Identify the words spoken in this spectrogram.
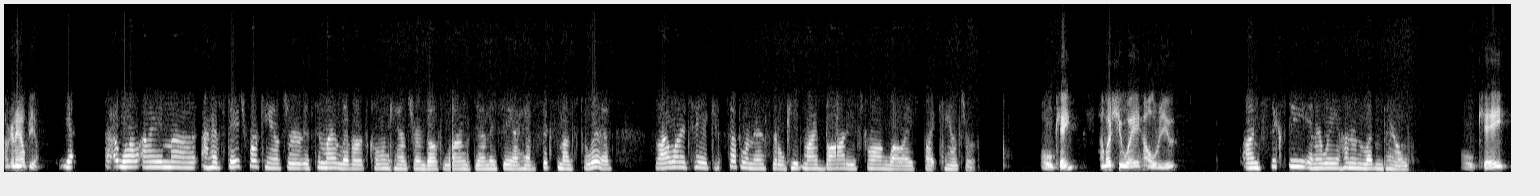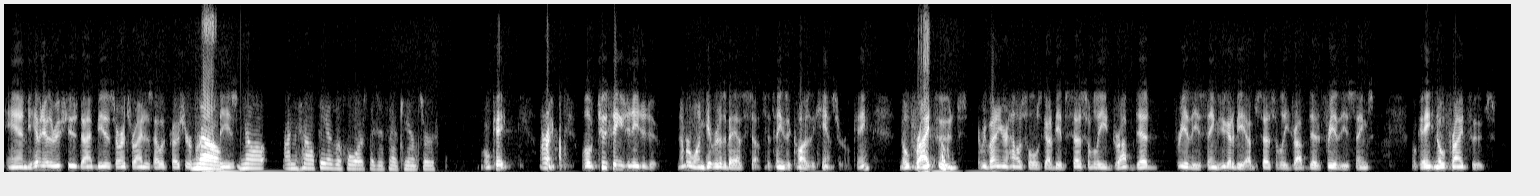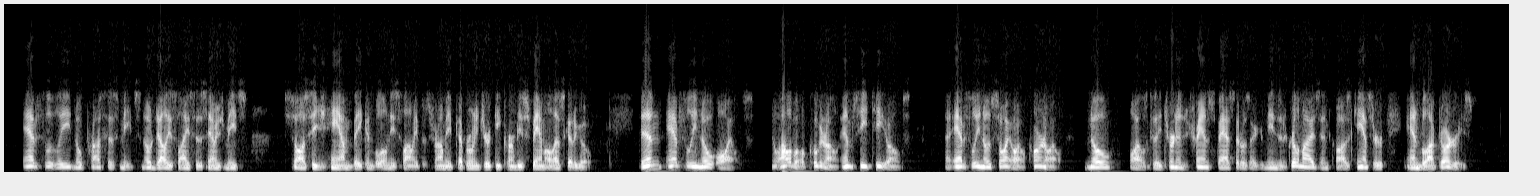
How can I help you? Yeah. Uh, well, I'm. Uh, I have stage four cancer. It's in my liver. It's colon cancer in both lungs, and they say I have six months to live. So I want to take supplements that'll keep my body strong while I fight cancer. Okay. How much you weigh? How old are you? I'm 60 and I weigh 111 pounds. Okay. And do you have any other issues? Diabetes, arthritis, high blood pressure, heart No, disease? no, I'm healthy as a horse. I just have cancer. Okay. All right. Well, two things you need to do. Number one, get rid of the bad stuff, the things that cause the cancer. Okay. No fried foods. Everybody in your household's got to be obsessively drop dead free of these things. You got to be obsessively drop dead free of these things. Okay. No fried foods. Absolutely no processed meats. No deli slices, sandwich meats, sausage, ham, bacon, bologna, salami, pastrami, pepperoni, jerky, corned beef, spam. All that's got to go. Then absolutely no oils. No olive oil, coconut oil, MCT oils. Uh, absolutely no soy oil, corn oil. No oils because they turn into trans fats, heterocyclamines, and acrylamides and cause cancer and blocked arteries.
